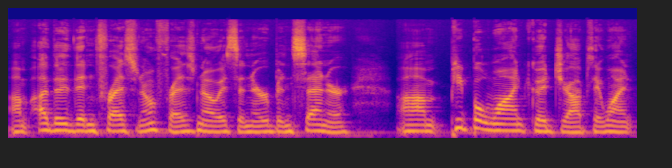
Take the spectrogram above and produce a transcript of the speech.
Um, other than Fresno, Fresno is an urban center. Um, people want good jobs. They want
